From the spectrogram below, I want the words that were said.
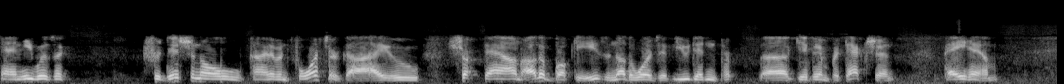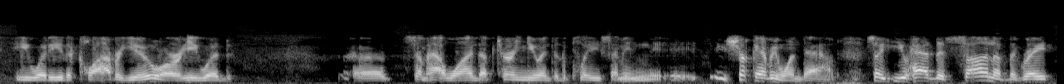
and he was a traditional kind of enforcer guy who shook down other bookies. In other words, if you didn't uh, give him protection, pay him, he would either clobber you or he would uh, somehow wind up turning you into the police. I mean, he shook everyone down. So you had this son of the great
